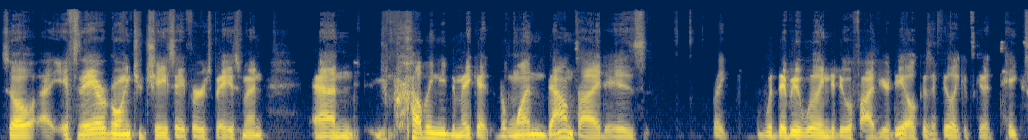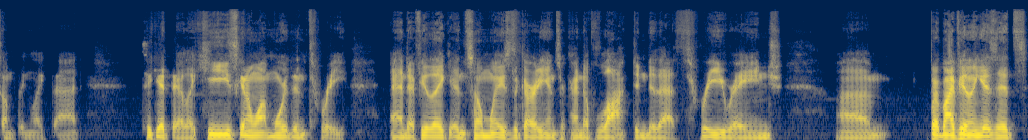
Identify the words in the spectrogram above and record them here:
So uh, if they are going to chase a first baseman, and you probably need to make it the one downside is would they be willing to do a five year deal? Because I feel like it's going to take something like that to get there. Like he's going to want more than three. And I feel like in some ways the Guardians are kind of locked into that three range. Um, but my feeling is it's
